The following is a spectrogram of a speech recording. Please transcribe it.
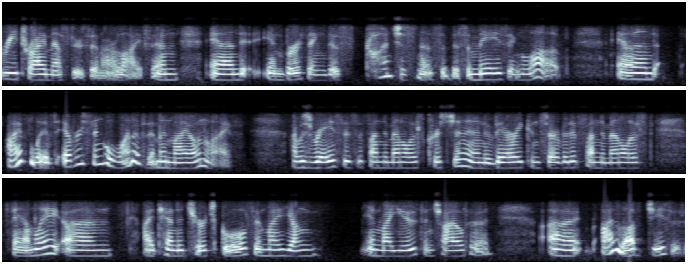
three trimesters in our life and and in birthing this consciousness of this amazing love and I've lived every single one of them in my own life. I was raised as a fundamentalist Christian in a very conservative fundamentalist family. Um, I attended church schools in my young, in my youth and childhood. Uh, I loved Jesus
